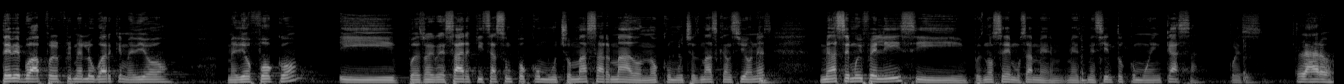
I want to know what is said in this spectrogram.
TV Boab fue el primer lugar que me dio, me dio foco y pues regresar quizás un poco mucho más armado, ¿no? Con muchas más canciones, me hace muy feliz y pues no sé, o sea, me, me, me siento como en casa, pues. Claro,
